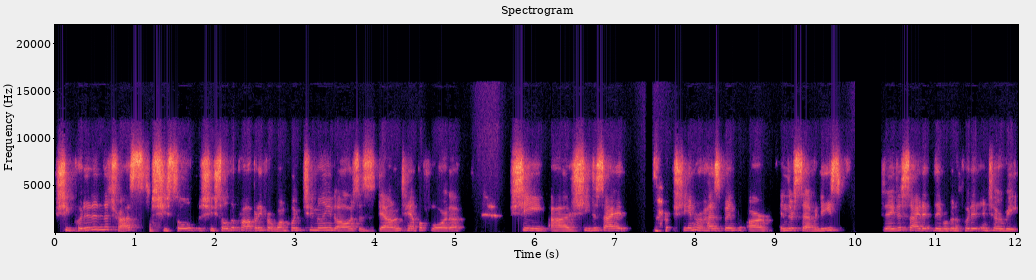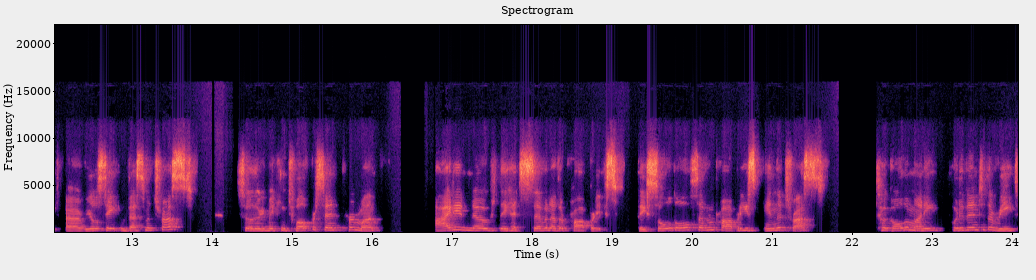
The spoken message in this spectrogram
she put it in the trust she sold she sold the property for 1.2 million dollars this is down in tampa florida she uh, she decided she and her husband are in their 70s they decided they were going to put it into a REIT, a real estate investment trust so they're making 12% per month I didn't know they had seven other properties. They sold all seven properties in the trust, took all the money, put it into the REIT.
